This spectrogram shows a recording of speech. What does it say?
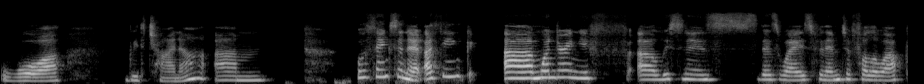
war with china um, well thanks annette i think I'm wondering if uh, listeners, there's ways for them to follow up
